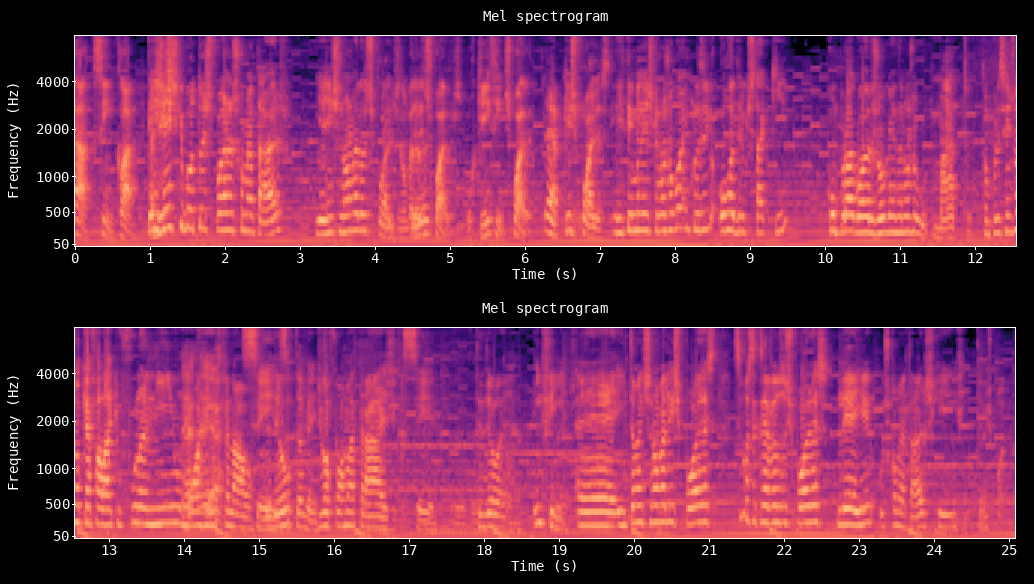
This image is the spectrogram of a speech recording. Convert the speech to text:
Ah, sim, claro. Tem a gente... que botou spoiler nos comentários e a gente não vai ler os A spoilers. gente não vai ler os beleza? spoilers. Porque, enfim, spoiler. É, porque spoilers. E tem muita gente que não jogou, inclusive o Rodrigo que está aqui, comprou agora o jogo e ainda não jogou. Mato. Então por isso a gente não quer falar que o fulaninho É, morre é, no final, sim, entendeu? exatamente. De uma forma trágica, Sim. entendeu? É, Enfim, é, então a gente não vai ler spoilers. Se você quiser ver os spoilers, lê aí os comentários que, enfim, tem spoilers.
